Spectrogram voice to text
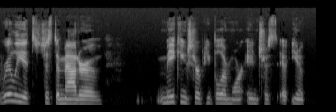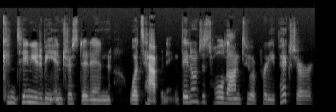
really it's just a matter of making sure people are more interested uh, you know continue to be interested in what's happening. They don't just hold on to a pretty picture.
